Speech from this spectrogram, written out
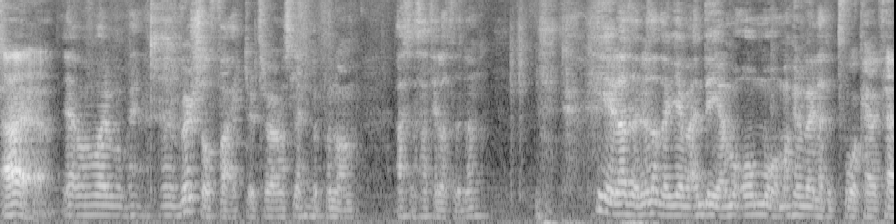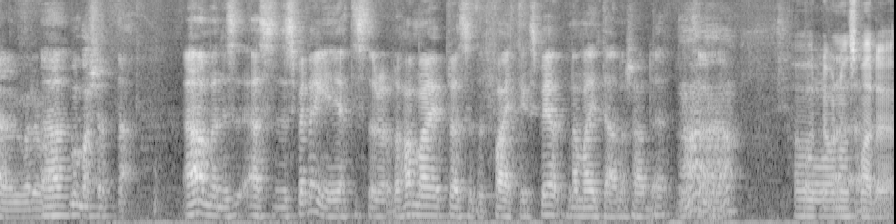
Ja, ja, ja. Ja? Vad var det? Virtual Fighter tror jag de släppte på någon. Alltså jag satt hela tiden. Hela tiden. Jag satt och gamade en demo om och om. Man kunde välja till två karaktärer eller vad det var. Ja. Man bara köpte. Ja men det, alltså, det spelar ingen jättestor roll. Då har man ju plötsligt ett fightingspel när man inte annars hade. Ja, liksom. ja, ja. Ja, det var Och, någon som eh, hade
